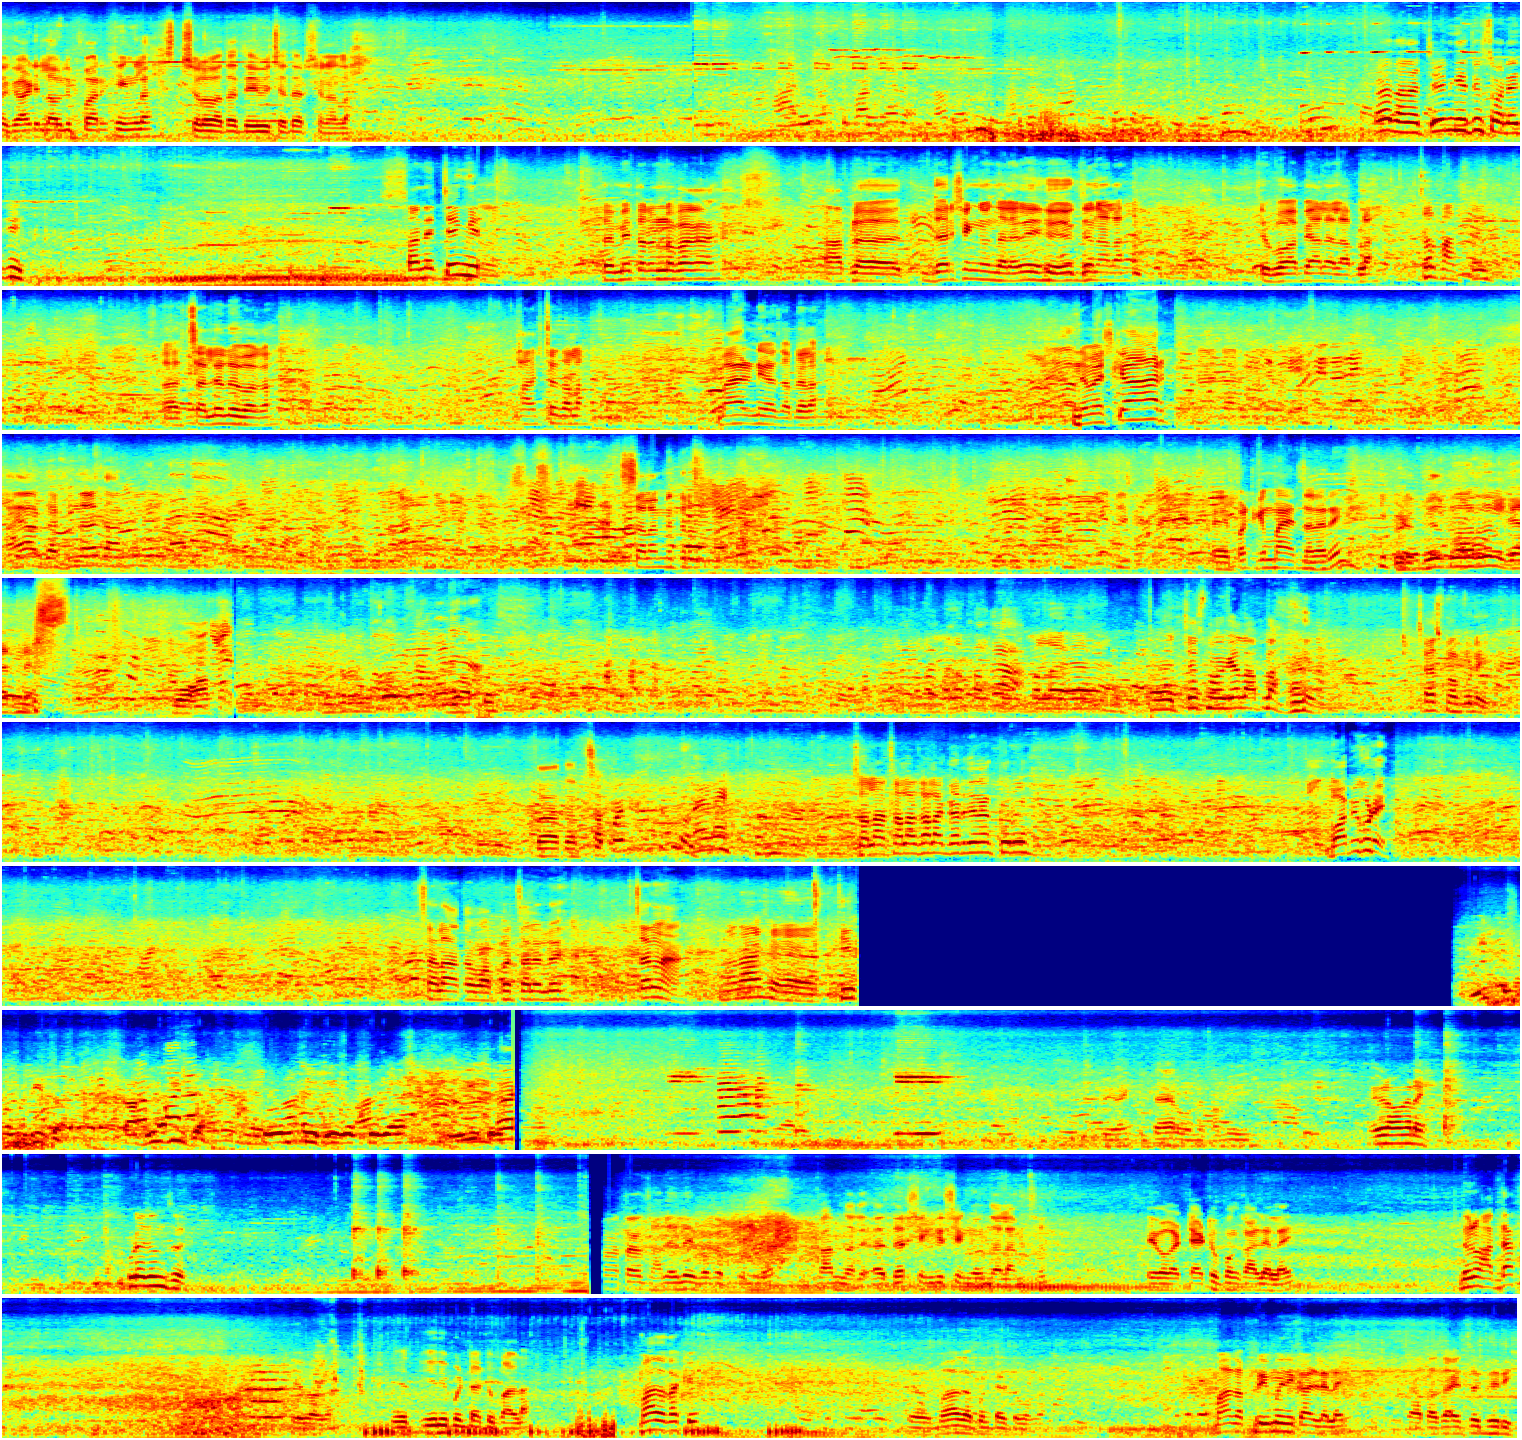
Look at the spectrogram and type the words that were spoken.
तर गाडी लावली पार्किंगला. चलो आता देवीच्या दर्शनाला. दादा चेन घ्यायची सोन्याची. सोन्याची चेन घे. तर मित्रांनो बघा आपलं दर्शन घेऊन झालेलं आहे. एक जण आला ते बुवा बी आलेला आपला. चल पाच आज चाललेलो बघा. फास्ट झाला बाहेर निघायचं आपल्याला. नमस्कार. चला मित्र. पटकन बाहेर चला रे. चष्मा गेला आपला. चष्मा पुढे तर आता चपल चला चला चला गर्दी नका करू. बॉबी कुठे? चला आता वापस चाललोय. चल ना. मला ती काहीही वस्तू तयार होणं चालू आहे. वेळ वगैरे पुढे तुमचं? आता झालेलं आहे बघा पूर्ण. काम झालं. अ, दर्शन गिर्शन घेऊन झालं आमचं. हे बघा टॅटू पण काढलेला आहे. दोन हात दाख. हे बघा. येणे पण टॅटू काढला. माझा दाखव हे. माझा पण टॅटू बघा. माझा फ्रीमध्ये काढलेला आहे. आता जायचं घरी.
